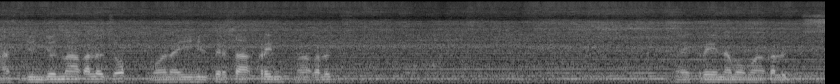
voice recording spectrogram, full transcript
Ah, si Junjun mga kalods oh. Mga nai-helper sa crane mga kalods. May crane na mo mga kalods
